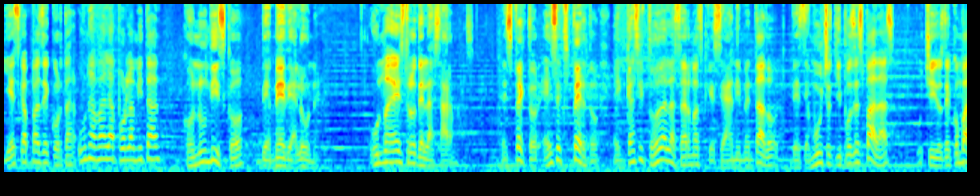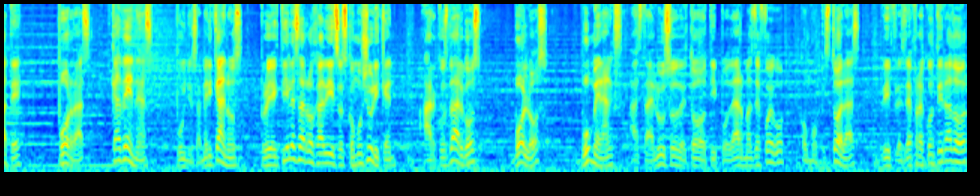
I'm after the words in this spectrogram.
Y es capaz de cortar una bala por la mitad con un disco de media luna. Un maestro de las armas. Spector es experto en casi todas las armas que se han inventado, desde muchos tipos de espadas, cuchillos de combate, porras, cadenas, puños americanos, proyectiles arrojadizos como shuriken, arcos largos, bolos, boomerangs, hasta el uso de todo tipo de armas de fuego como pistolas, rifles de francotirador,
